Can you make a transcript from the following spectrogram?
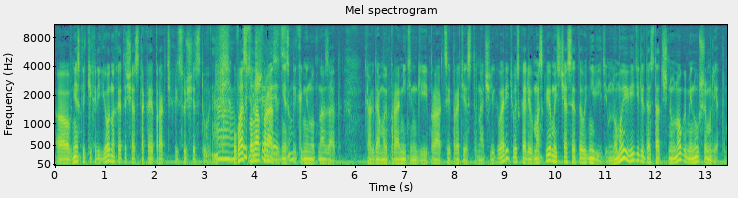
э, В нескольких регионах это сейчас такая практика и существует. А, У вас была фраза несколько минут назад, когда мы про митинги и про акции протеста начали говорить, вы сказали, в Москве мы сейчас этого не видим. Но мы видели достаточно много минувшим летом.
